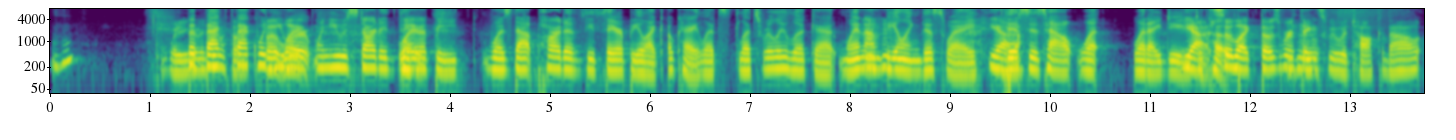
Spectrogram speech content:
what are you Mm-hmm. But back back when But, you like, were when you started like- therapy, was that part of the therapy? Like, okay, let's let's really look at when I'm feeling this way. Mm-hmm. Yeah. this is how what what I do. yeah to cope. so like those Mm-hmm. were things we would talk about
